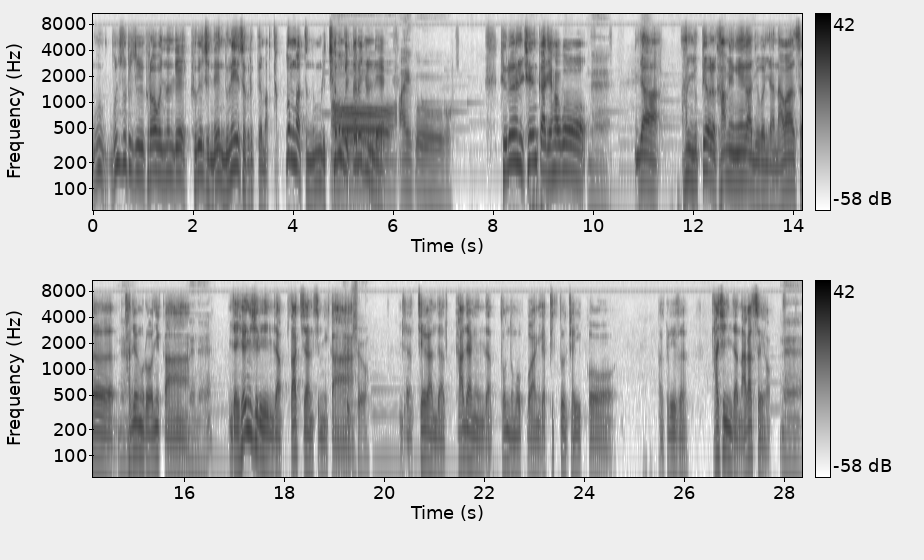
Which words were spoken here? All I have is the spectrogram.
뭐, 뭔 소리지 그러고 있는데 그게 내 눈에서 그렇게 막 닭똥 같은 눈물이 채목에 어, 떨어지는데 아이고. 그런 체험까지 하고 네. 이제 한 6개월 감행해 가지고 이제 나와서 네. 가정으로 오니까 네네. 이제 현실이 이제 닿지 않습니까? 그렇죠. 이제 제가 이제 가장에 이제 돈도 못 버하니까 빚도 져 있고 아, 그래서 다시 이제 나갔어요. 네.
